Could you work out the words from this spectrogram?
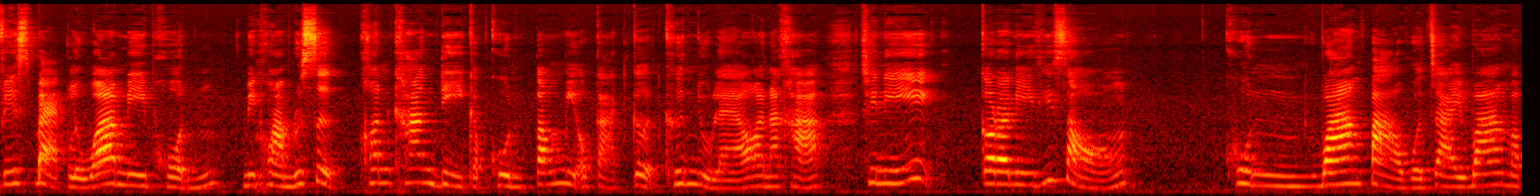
ฟีดแบ็กหรือว่ามีผลมีความรู้สึกค่อนข้างดีกับคุณต้องมีโอกาสเกิดขึ้นอยู่แล้วนะคะ ทีนี้กรณีที่สองคุณว่างเปล่าหัวใจว่างมา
